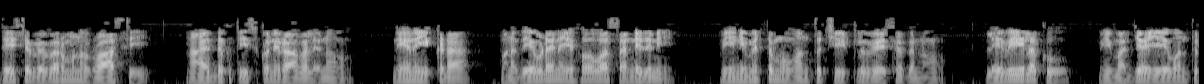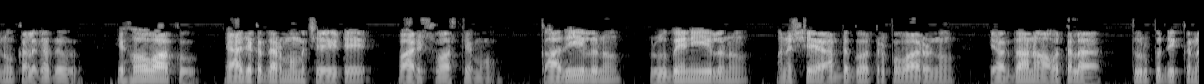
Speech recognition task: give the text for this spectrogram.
దేశ వివరమును వ్రాసి నా ఎద్దకు తీసుకుని రావలెను. నేను ఇక్కడ మన దేవుడైన యహోవా సన్నిధిని మీ నిమిత్తము వంతు చీట్లు వేసెదను. లేవీయులకు మీ మధ్య ఏ వంతునూ కలగదు. యహోవాకు యాజక ధర్మము చేయుటే వారి స్వాస్థ్యము. కాదీయులను రూబేనీయులను మనషే అర్ధగోత్రపు వారును యొర్దాను అవతల తూర్పు దిక్కున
